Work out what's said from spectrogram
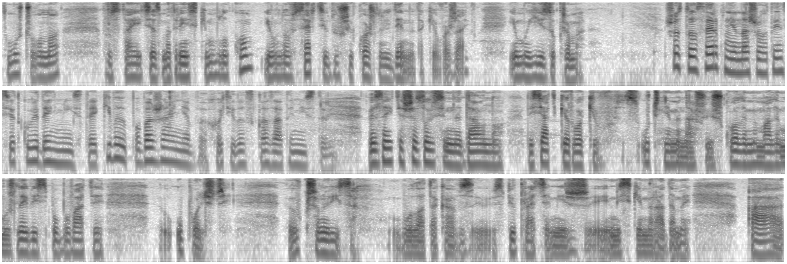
тому що воно вростається з материнським молоком, і воно в серці, в душі кожної людини, так я вважаю, і моїй, зокрема. 6 серпня наш Рогатин святкує День міста. Які ви побажання б хотіли сказати містові? Ви знаєте, ще зовсім недавно, десятки років з учнями нашої школи, ми мали можливість побувати у Польщі, в Кшановіцях. Була така співпраця між е, міськими радами. А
